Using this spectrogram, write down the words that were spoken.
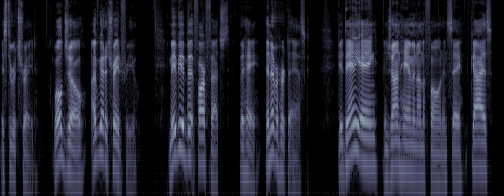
is through a trade. Well, Joe, I've got a trade for you. It may be a bit far fetched, but hey, it never hurt to ask. Get Danny Ainge and John Hammond on the phone and say, guys,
